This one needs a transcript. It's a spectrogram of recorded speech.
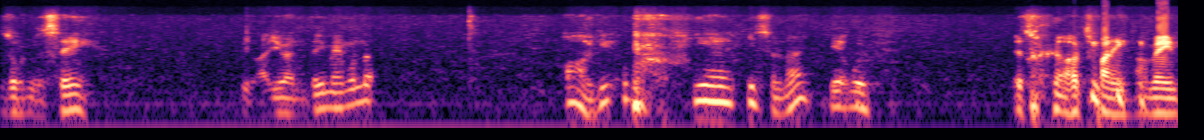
is awesome to see. Be like you and D man, wouldn't it? Oh yeah, yeah, yes and no. Yeah, we've. It's oh, it's funny. I mean,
